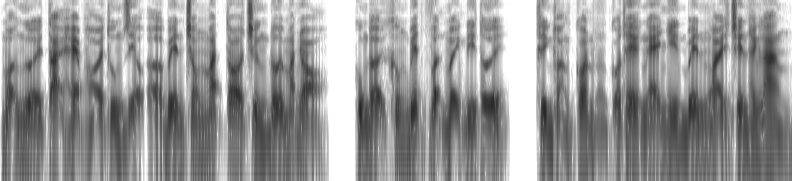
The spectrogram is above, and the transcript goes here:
mọi người tại hẹp hỏi thùng rượu ở bên trong mắt to chừng đôi mắt nhỏ, cùng đợi không biết vận mệnh đi tới, thỉnh thoảng còn có thể nghe nhìn bên ngoài trên hành lang,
